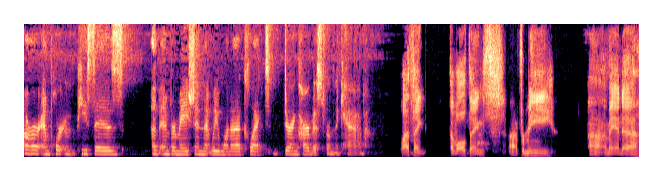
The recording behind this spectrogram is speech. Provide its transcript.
are important pieces of information that we want to collect during harvest from the cab? Well, I think of all things, uh, for me, uh, Amanda,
